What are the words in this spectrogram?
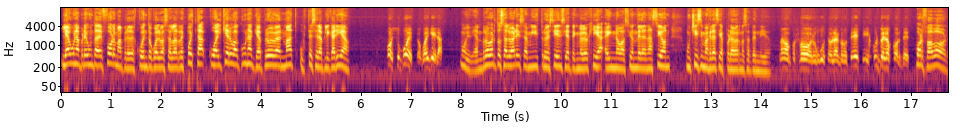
Le hago una pregunta de forma, pero descuento cuál va a ser la respuesta. ¿Cualquier vacuna que apruebe en MAT, usted se la aplicaría? Por supuesto, cualquiera. Muy bien. Roberto Salvareza, ministro de Ciencia, Tecnología e Innovación de la Nación, muchísimas gracias por habernos atendido. No, por favor, un gusto hablar con ustedes y disculpen los cortes. Por favor.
